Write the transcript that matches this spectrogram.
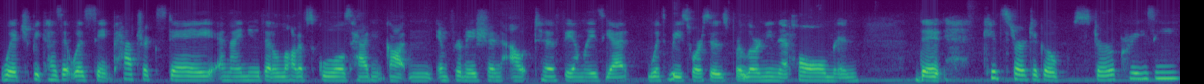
which because it was St. Patrick's Day and I knew that a lot of schools hadn't gotten information out to families yet with resources for learning at home and that kids start to go stir crazy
